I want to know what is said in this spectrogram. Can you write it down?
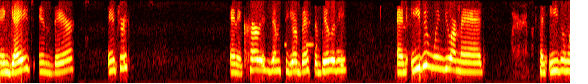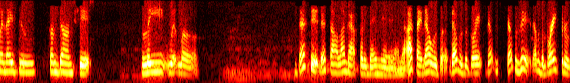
Engage in their interests and encourage them to your best ability. And even when you are mad and even when they do some dumb shit, lead with love. That's it. That's all I got for today, Mariana. I think that was a that was a great that was that was it. That was a breakthrough.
